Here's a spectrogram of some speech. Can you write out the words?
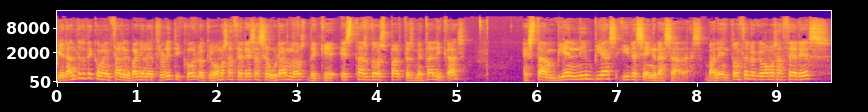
Bien, antes de comenzar el baño electrolítico, lo que vamos a hacer es asegurarnos de que estas dos partes metálicas están bien limpias y desengrasadas, ¿vale? Entonces lo que vamos a hacer es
